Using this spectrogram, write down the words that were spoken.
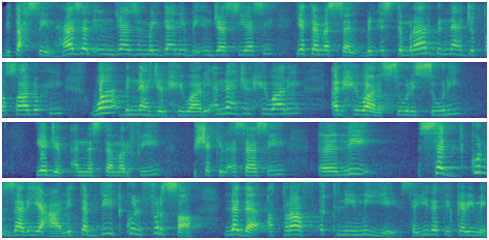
بتحصين هذا الإنجاز الميداني بإنجاز سياسي يتمثل بالاستمرار بالنهج التصالحي وبالنهج الحواري. النهج الحواري الحوار السوري السوري يجب أن نستمر فيه بشكل أساسي آه، سد كل ذريعة لتبديد كل فرصة لدى أطراف إقليمية. سيدتي الكريمة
